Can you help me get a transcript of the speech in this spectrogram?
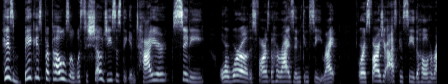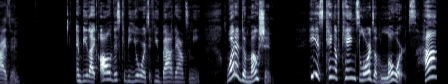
His biggest proposal was to show Jesus the entire city or world as far as the horizon can see, right? or as far as your eyes can see the whole horizon and be like, all this could be yours if you bow down to me. What a demotion. He is King of Kings, Lords of Lords, huh?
